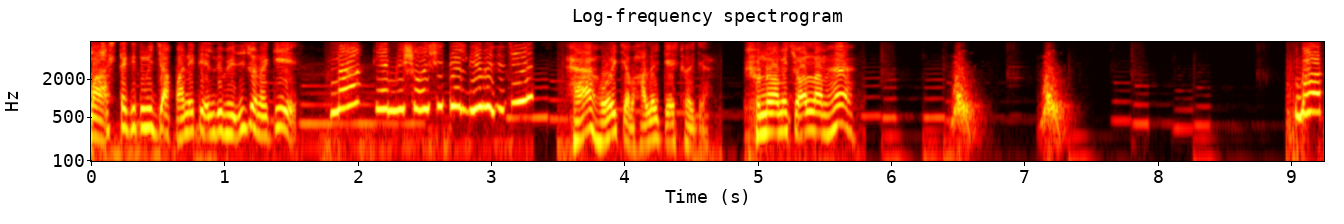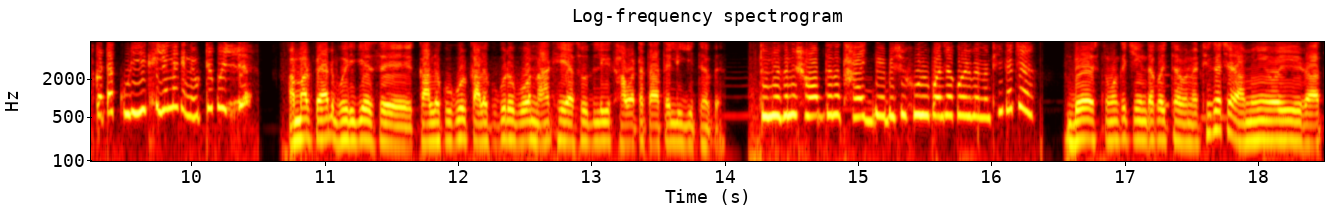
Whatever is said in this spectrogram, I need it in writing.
মাছটা কি তুমি জাপানে তেল দিয়ে ভেজেছো নাকি? না এমনি সরষে তেল দিয়ে ভেজেছি। হ্যাঁ হয়েছে ভালোই টেস্ট হয়েছে। শোনো আমি চললাম হ্যাঁ। আমার পেট ভরে গেছে কালো কুকুর কালো কুকুরের বউ না খেয়ে আসলে খাওয়াটা তাড়াতাড়ি যেতে হবে। তুমি এখানে সাবধানে থাকবে বেশি খুঁড়ে পাজা করবে না ঠিক আছে? বেশ তোমাকে চিন্তা করতে হবে না ঠিক আছে? আমি ওই রাত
